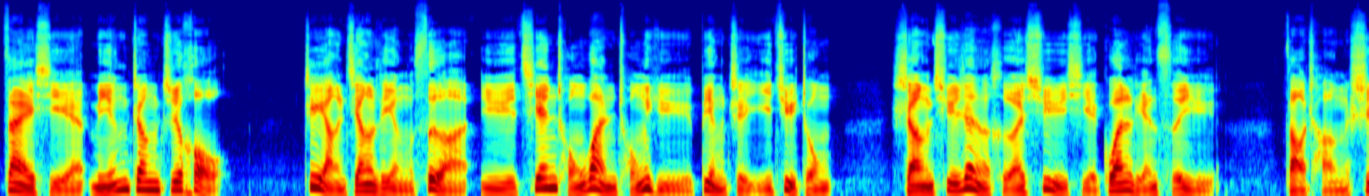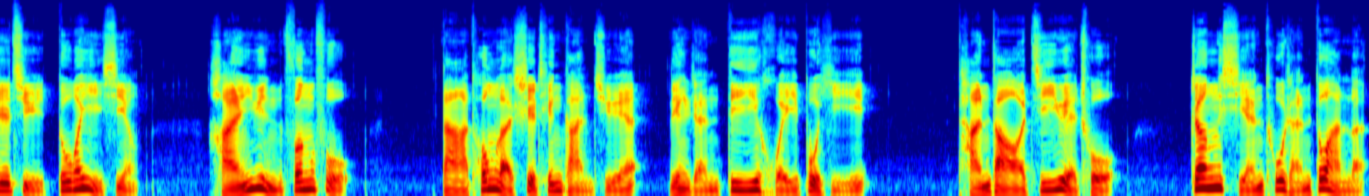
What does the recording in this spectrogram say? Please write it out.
在写明筝之后，这样将领色与千重万重语并置一句中，省去任何续写关联词语，造成诗句多义性，含韵丰富。打通了视听感觉，令人低回不已。谈到激越处，筝弦突然断了，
